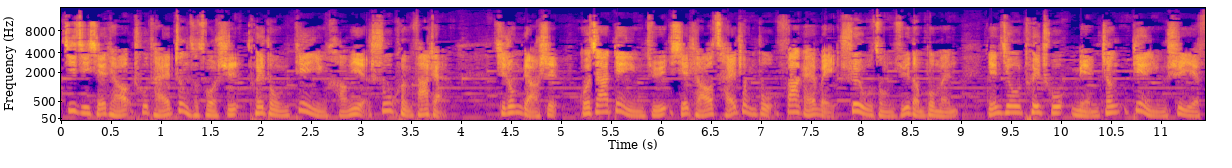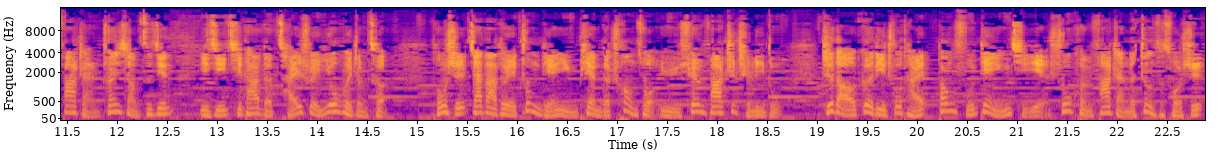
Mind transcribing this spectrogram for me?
积极协调出台政策措施，推动电影行业纾困发展。其中表示，国家电影局协调财政部、发改委、税务总局等部门，研究推出免征电影事业发展专项资金以及其他的财税优惠政策，同时加大对重点影片的创作与宣发支持力度，指导各地出台帮扶电影企业纾困发展的政策措施。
